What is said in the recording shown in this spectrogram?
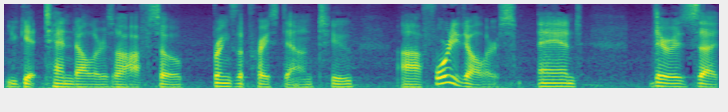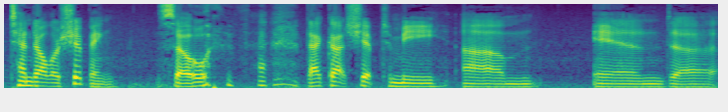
you get ten dollars off. So it brings the price down to uh, forty dollars, and there is uh, ten dollars shipping. So that got shipped to me, um, and uh,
